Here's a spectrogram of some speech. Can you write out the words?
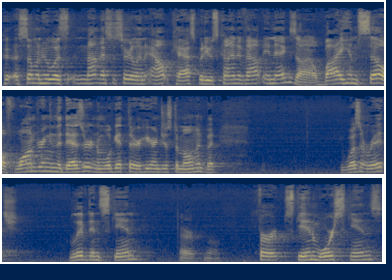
Uh, someone who was not necessarily an outcast, but he was kind of out in exile by himself, wandering in the desert, and we'll get there here in just a moment. But he wasn't rich, lived in skin, or well, fur skin, wore skins,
